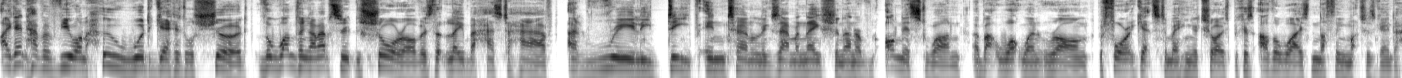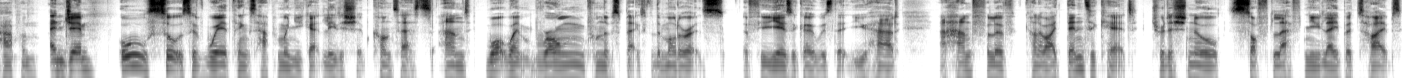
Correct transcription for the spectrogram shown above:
I don't have a view on who would get it or should. The one thing I'm absolutely sure of is that Labour has to have a really deep internal examination and an honest one about what went wrong before it gets to making a choice, because otherwise nothing much is going to happen. And Jim? all sorts of weird things happen when you get leadership contests. And what went wrong from the perspective of the moderates a few years ago was that you had a handful of kind of identikit, traditional soft left, new Labour types,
